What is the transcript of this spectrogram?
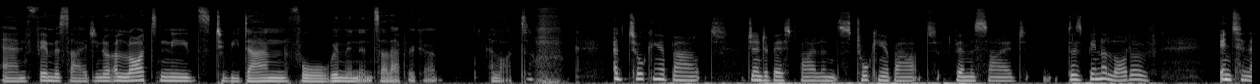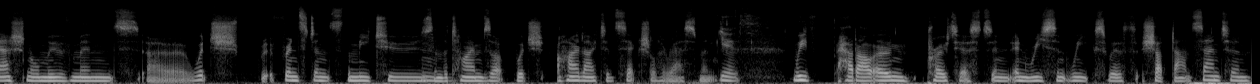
And femicide. You know, a lot needs to be done for women in South Africa. A lot. and talking about gender based violence, talking about femicide, there's been a lot of international movements uh, which for instance, the Me Too's mm. and the mm. Time's Up, which highlighted sexual harassment. Yes. We've had our own protests in, in recent weeks with Shut Down Sandton,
